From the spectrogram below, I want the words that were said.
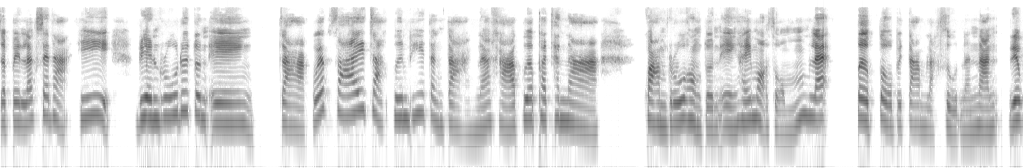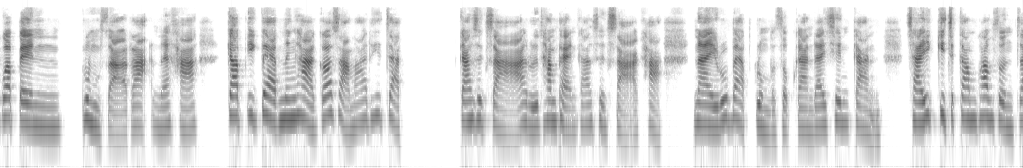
จะเป็นลักษณะที่เรียนรู้ด้วยตนเอง จากเว็บไซต์จากพื้นที่ต่างๆนะคะ เพื่อพัฒนาความรู้ของตนเองให้เหมาะสมและ เติบโตไปตามหลักสูตรนั้นๆ เรียกว่าเป็นกลุ่มสาระนะคะ กับอีกแบบหนึ่งค่ะ ก็สามารถที่จัด การศึกษาหรือทำแผนการศึกษาค่ะ ในรูปแบบกลุ่มประสบการณ์ได้เช่นกัน ใช้กิจกรรมความสนใจ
